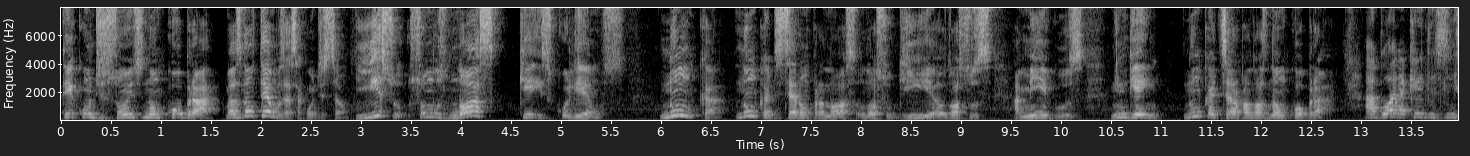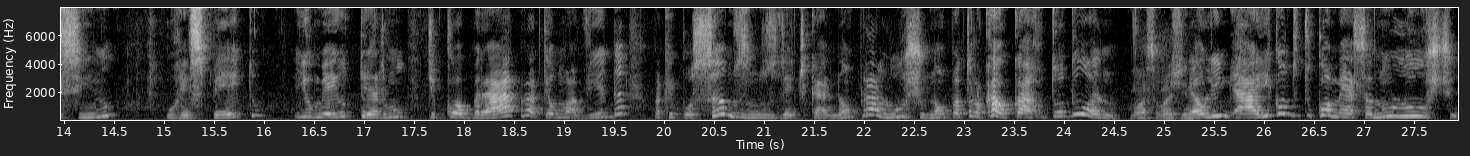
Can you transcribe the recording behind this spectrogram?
ter condições de não cobrar, mas não temos essa condição. E isso somos nós que escolhemos. Nunca, nunca disseram para nós, o nosso guia, os nossos amigos, ninguém, nunca disseram para nós não cobrar. Agora que eles ensinam o respeito e o meio termo de cobrar para ter uma vida, para que possamos nos dedicar não para luxo, não para trocar o carro todo ano. Nossa, imagina. É o lim... Aí quando tu começa no luxo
